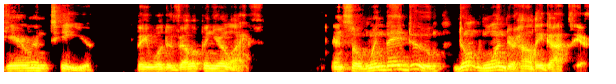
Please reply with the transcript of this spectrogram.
guarantee you, they will develop in your life. And so when they do, don't wonder how they got there.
